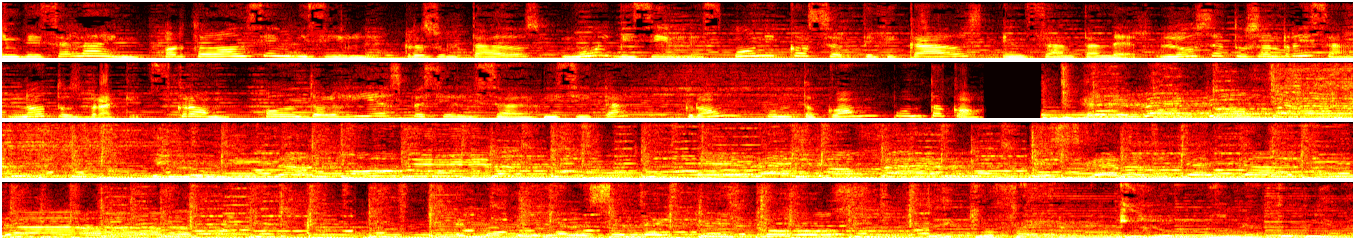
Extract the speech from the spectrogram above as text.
Invisalign, ortodoncia invisible, resultados muy visibles, únicos certificados en Santander. Luce tu sonrisa, no tus brackets. Chrome, odontología especializada. Visita chrome.com.co. Electrofer, ilumina tu vida. Electrofer es garantía y calidad. En materiales eléctricos. Electrofer, ilumina tu vida.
